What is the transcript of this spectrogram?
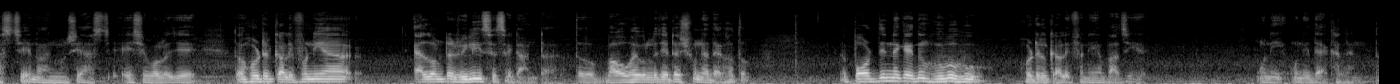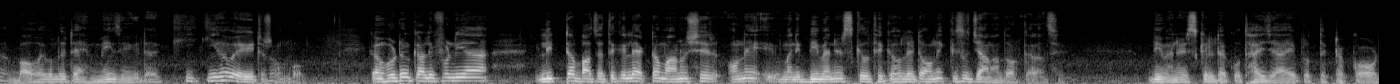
আসছে, নয়ন মুন্সি আসছে, এসে বলে যে তখন হোটেল ক্যালিফোর্নিয়া অ্যালবামটা রিলিজ হয়েছে গানটা। তো বাবু ভাই বলল যে, এটা শুনে দেখো তো। পরদিন নাকি একদম হুবহু হোটেল ক্যালিফোর্নিয়া বাজিয়ে উনি উনি দেখালেন। তো বাবু ভাই বলল, এটা অ্যামেজিং এটা কী কীভাবে এটা সম্ভব? কারণ হোটেল ক্যালিফোর্নিয়া লিডটা বাঁচাতে গেলে একটা মানুষের অনেক মানে বিমানের স্কেল থেকে হলে এটা অনেক কিছু জানা দরকার আছে। বিমানের স্কেলটা কোথায় যায়, প্রত্যেকটা কর্ড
